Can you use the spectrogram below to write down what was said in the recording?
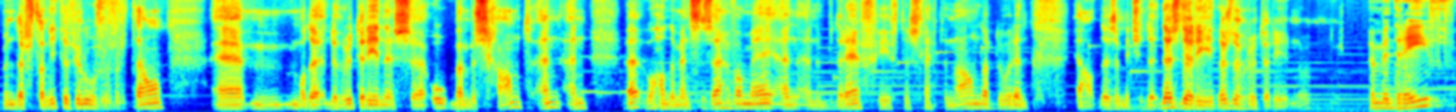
men durft daar niet te veel over vertellen. Eh, maar de, de, grote reden is, uh, oh, ik ben beschaamd en, en eh, wat gaan de mensen zeggen van mij? En, en het bedrijf heeft een slechte naam daardoor. En ja, dat is een beetje de, dat is de reden, dat is de grote reden. Hoor. Een bedrijf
